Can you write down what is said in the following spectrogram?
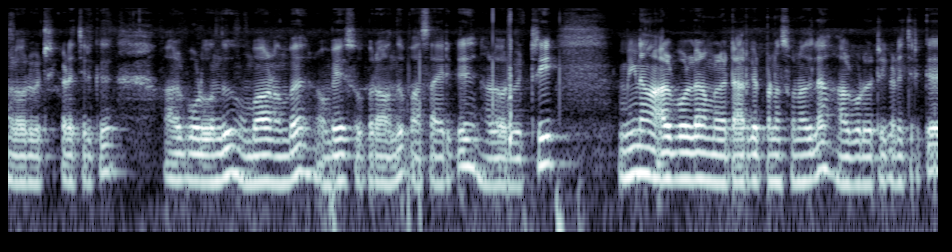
நல்ல ஒரு வெற்றி கிடச்சிருக்கு. ஆல் போர்டு வந்து ஒன்பதாம் நம்பர் ரொம்பவே சூப்பராக வந்து பாஸ் ஆகிருக்கு நல்ல ஒரு வெற்றி. மீனா ஆல் நம்மளை டார்கெட் பண்ண சொன்னதில் ஆல் வெற்றி கிடச்சிருக்கு.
